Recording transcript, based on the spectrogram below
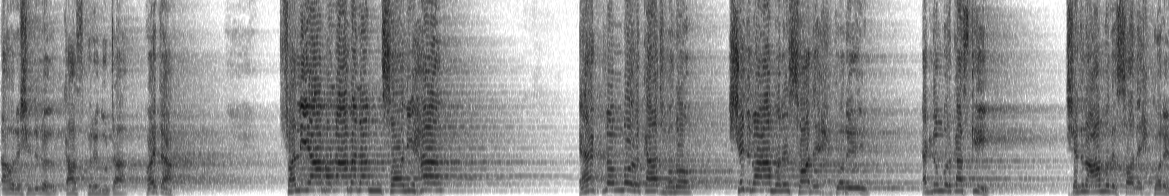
তাহলে সেজন্য কাজ করে দুটা, কয়টা? এক নম্বর কাজ হলো সেজন্য আমলে সলেহ করে। এক নম্বর কাজ কি? সেজন্য আমলে সলেহ করে।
